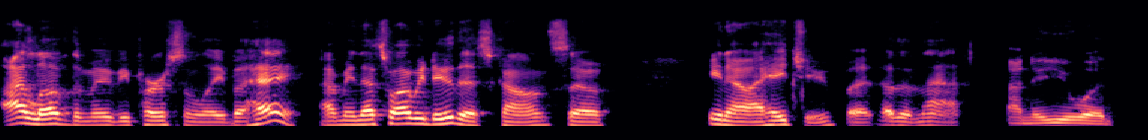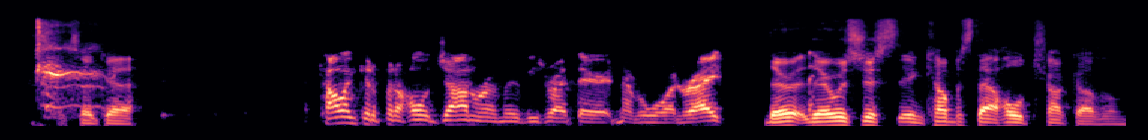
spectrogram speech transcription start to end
I love the movie personally, but hey, I mean, that's why we do this, Colin. So, you know, I hate you, but other than that, I knew you would. It's okay. Colin could have put a whole genre of movies right there at number one, right? There, there was just encompassed that whole chunk of them.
